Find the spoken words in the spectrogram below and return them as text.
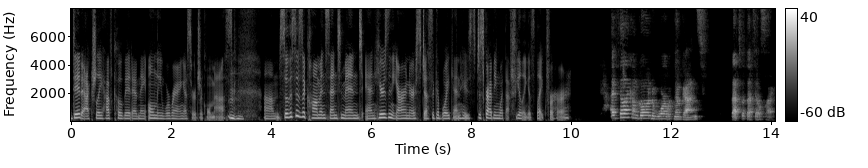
did actually have COVID and they only were wearing a surgical mask. Mm-hmm. Um, so this is a common sentiment. And here's an ER nurse, Jessica Boykin, who's describing what that feeling is like for her. I feel like I'm going to war with no guns. That's what that feels like.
